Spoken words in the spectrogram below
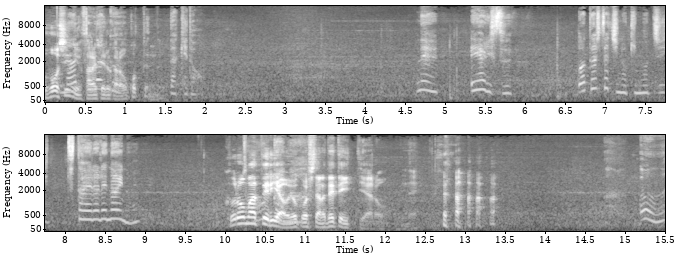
不法侵入されてるから怒ってんのよ。だけど。ねえエアリス私たちの気持ち伝えられないの？黒マテリアをよこしたら出て行ってやろう。ね。うん。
